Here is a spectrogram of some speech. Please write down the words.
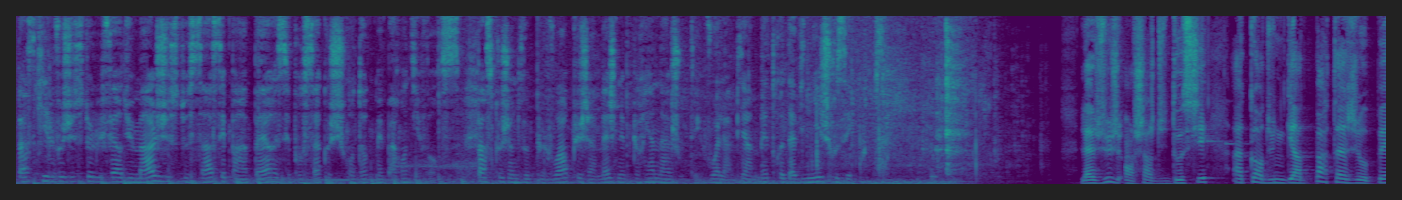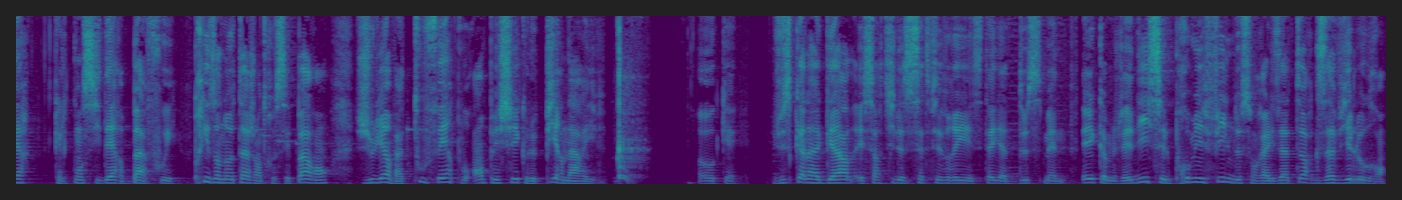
parce qu'il veut juste lui faire du mal, juste ça, c'est pas un père et c'est pour ça que je suis content que mes parents divorcent. Parce que je ne veux plus le voir, plus jamais, je n'ai plus rien à ajouter. Voilà, bien, maître Davigny, je vous écoute. La juge en charge du dossier accorde une garde partagée au père qu'elle considère bafoué. Prise en otage entre ses parents, Julien va tout faire pour empêcher que le pire n'arrive. Ok. Jusqu'à la garde est sorti le 7 février, c'était il y a deux semaines. Et comme je l'ai dit, c'est le premier film de son réalisateur Xavier Legrand.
